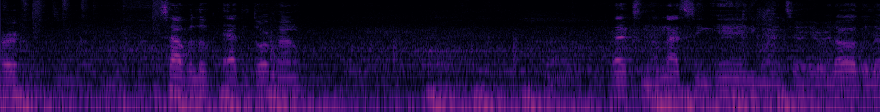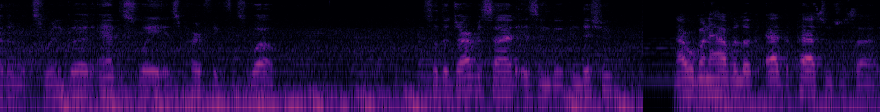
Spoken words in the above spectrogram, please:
Perfect. Let's have a look at the door panel. Excellent. I'm not seeing any wear and tear here at all. The leather looks really good, and the suede is perfect as well. So the driver's side is in good condition. Now we're going to have a look at the passenger side.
